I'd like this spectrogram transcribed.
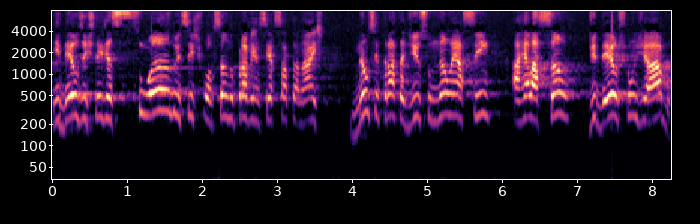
e Deus esteja suando e se esforçando para vencer Satanás. Não se trata disso, não é assim a relação de Deus com o diabo.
